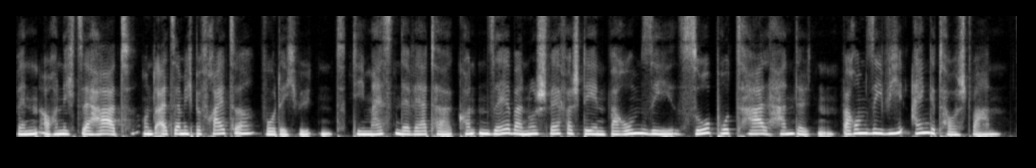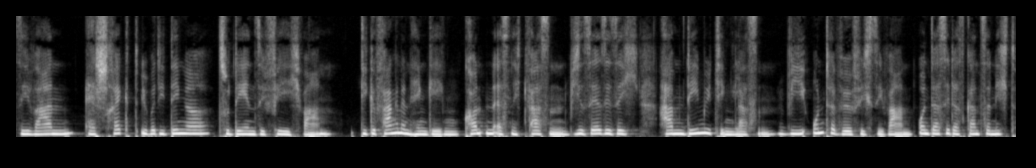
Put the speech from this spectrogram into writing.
wenn auch nicht sehr hart, und als er mich befreite, wurde ich wütend. Die meisten der Wärter konnten selber nur schwer verstehen, warum sie so brutal handelten, warum sie wie eingetauscht waren. Sie waren erschreckt über die Dinge, zu denen sie fähig waren. Die Gefangenen hingegen konnten es nicht fassen, wie sehr sie sich haben demütigen lassen, wie unterwürfig sie waren und dass sie das Ganze nicht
